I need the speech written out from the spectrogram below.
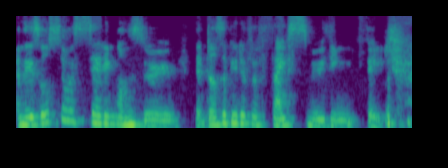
And there's also a setting on Zoom that does a bit of a face smoothing feature.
